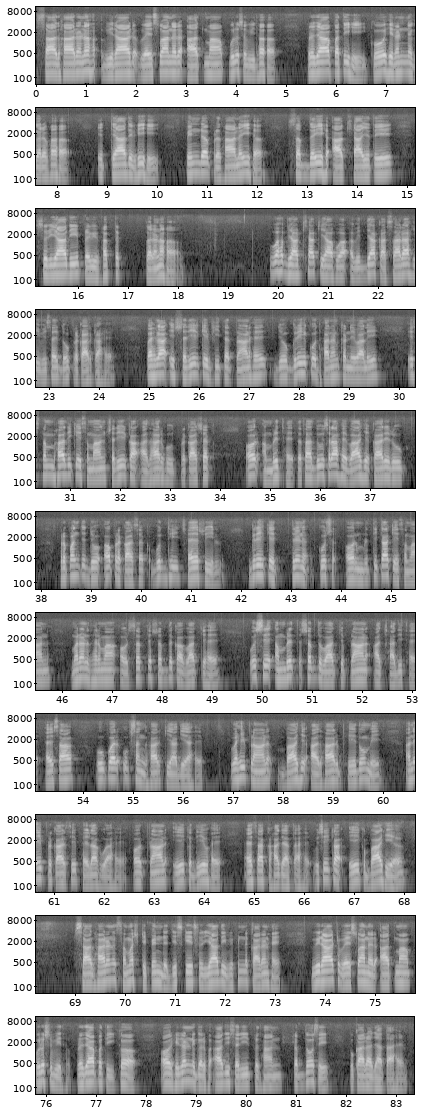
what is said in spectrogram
साधारण विराड वैश्वानर आत्मा पुरुष विध प्रजापति को हिरण्यगर्भ इत्यादि पिंड प्रधान शब्द आख्यायते सूर्यादि प्रविभक्त करण वह व्याख्या किया हुआ अविद्या का सारा ही विषय दो प्रकार का है। पहला, इस शरीर के भीतर प्राण है, जो गृह को धारण करने वाले स्तंभादि के समान शरीर का आधारभूत प्रकाशक और अमृत है तथा दूसरा है बाह्य कार्य रूप प्रपंच जो अप्रकाशक, बुद्धि क्षयशील, गृह के तृण, कुश और मृतिका के समान मरण धर्मा और सत्य शब्द का वाच्य है। उससे अमृत शब्द वाच्य प्राण आच्छादित है। ऐसा ऊपर उपसंहार किया गया है। वही प्राण बाह्य आधार भेदों में अनेक प्रकार से फैला हुआ है और प्राण एक देव है, ऐसा कहा जाता है। उसी का एक बाह्य साधारण समष्टि पिंड, जिसके सूर्यादि विभिन्न कारण है। विराट वैश्वानर आत्मा पुरुषविध प्रजापति क और हिरण्यगर्भ आदि शरीर प्रधान शब्दों से पुकारा जाता है।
